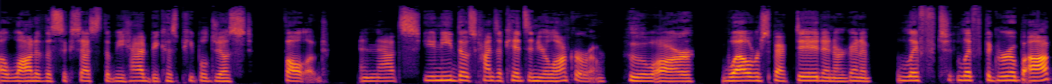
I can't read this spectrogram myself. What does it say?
a lot of the success that we had because people just followed. And that's you need those kinds of kids in your locker room who are well respected and are going to lift lift the group up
